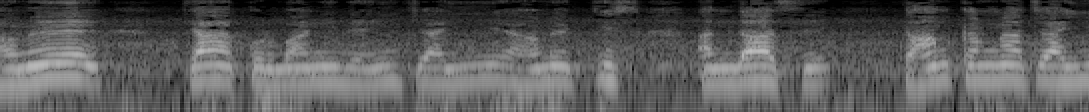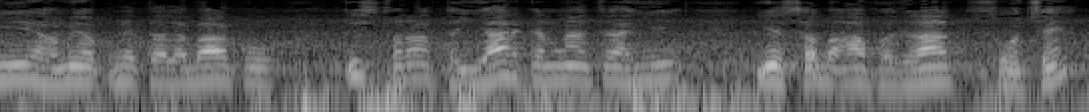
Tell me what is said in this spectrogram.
ہمیں کیا قربانی دینی چاہیے؟ ہمیں کس انداز سے کام کرنا چاہیے؟ ہمیں اپنے طلباء کو کس طرح تیار کرنا چاہیے؟ یہ سب آپ حضرات سوچیں۔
